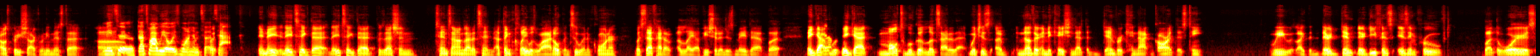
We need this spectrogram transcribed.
I was pretty shocked when he missed that. Me Um, too. That's why we always want him to but- attack. and they and they take that they take that possession ten times out of ten. I think Klay was wide open too in the corner, but Steph had a, a layup. He should have just made that. But they got Yeah. they got multiple good looks out of that, which is a, another indication that the Denver cannot guard this team. We like the, their their defense is improved, but the Warriors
